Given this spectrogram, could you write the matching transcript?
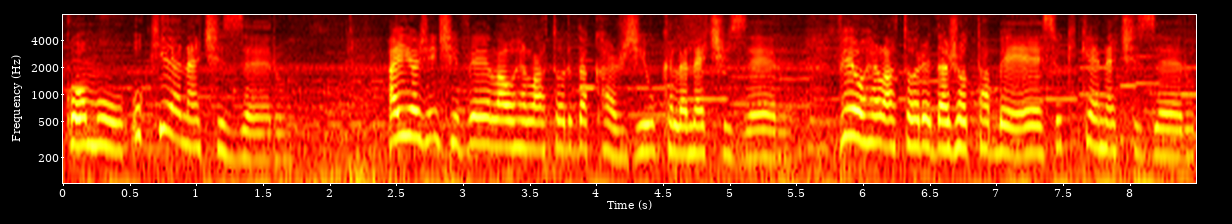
como o que é net zero. Aí a gente vê lá o relatório da Cargill, que ela é net zero, vê o relatório da JBS, o que é net zero.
